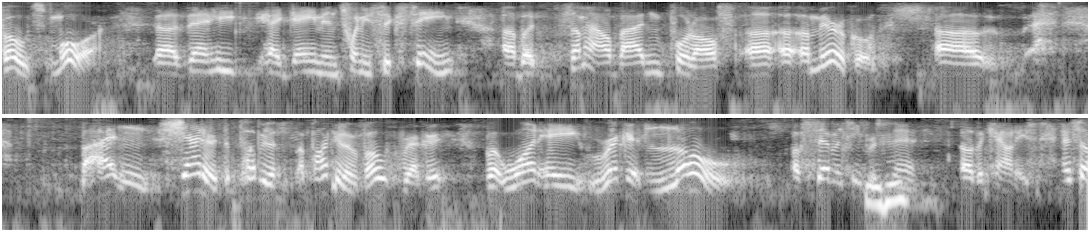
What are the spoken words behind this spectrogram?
votes more uh, than he had gained in 2016. Uh, but somehow Biden pulled off uh, a, a, miracle. Uh, Biden shattered the popular, popular vote record but won a record low of 17% mm hmm of the counties. And so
